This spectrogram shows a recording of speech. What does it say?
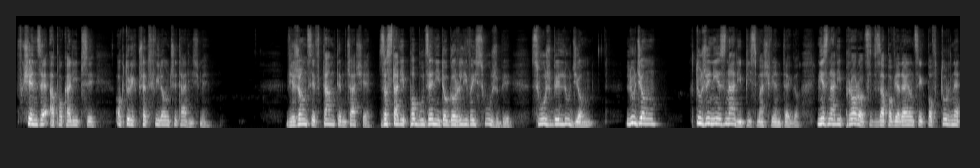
w księdze Apokalipsy, o których przed chwilą czytaliśmy. Wierzący w tamtym czasie zostali pobudzeni do gorliwej służby, służby ludziom, ludziom, którzy nie znali Pisma Świętego, nie znali proroctw zapowiadających powtórne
